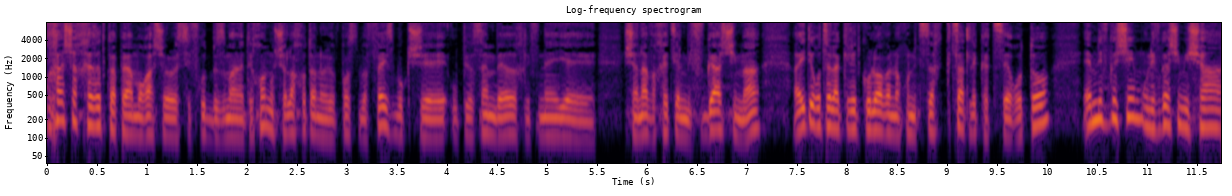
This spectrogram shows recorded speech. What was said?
חש אחרת כלפי המורה שלו לספרות בזמן התיכון, הוא שלח אותנו לפוסט בפייסבוק שהוא פרסם בערך לפני אה, שנה וחצי על מפגש עימה. הייתי רוצה להקריא את כולו אבל אנחנו נצטרך קצת לקצר אותו. הם נפגשים, הוא נפגש עם אישה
